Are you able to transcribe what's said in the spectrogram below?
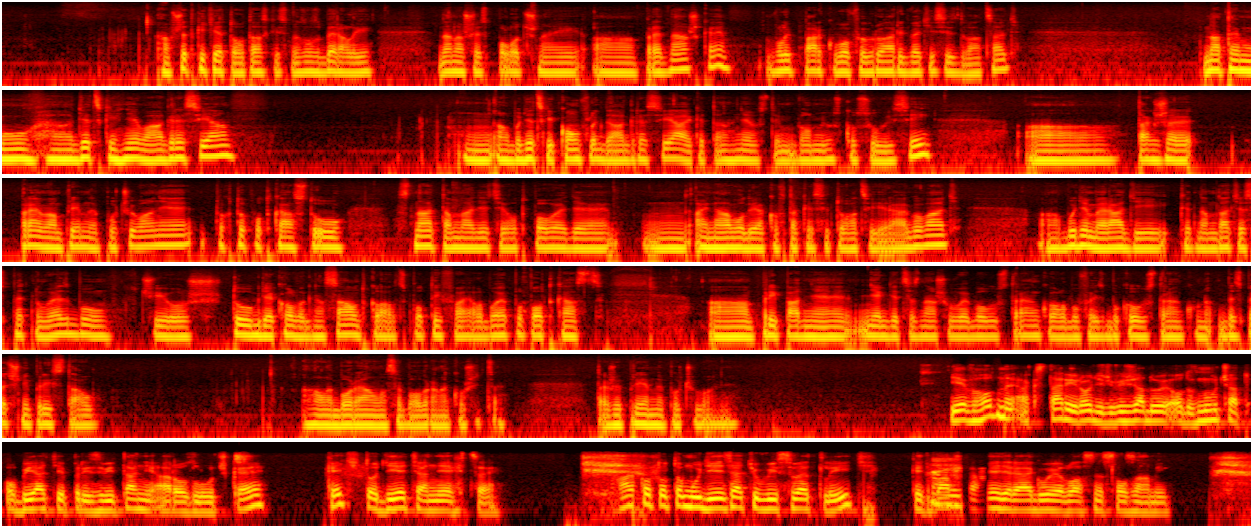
a všetky tieto otázky sme zozbierali na našej spoločnej prednáške v Lip Parku vo februári 2020 na tému detský hnev a agresia hm, alebo detský konflikt a agresia, aj keď ten hnev s tým veľmi úzko súvisí. A, takže prajem vám príjemné počúvanie tohto podcastu. Snáď tam nájdete odpovede hm, aj návody, ako v takej situácii reagovať. A budeme radi, keď nám dáte spätnú väzbu, či už tu, kdekoľvek na SoundCloud, Spotify alebo Apple Podcasts a prípadne niekde cez našu webovú stránku alebo facebookovú stránku na Bezpečný prístav alebo Reálna sebaobrana Košice. Takže príjemné počúvanie. Je vhodné, ak starý rodič vyžaduje od vnúčat objatie pri zvítaní a rozlúčke, keď to dieťa nechce. Ako to tomu dieťaťu vysvetliť, keď babka hneď reaguje vlastne slzami?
